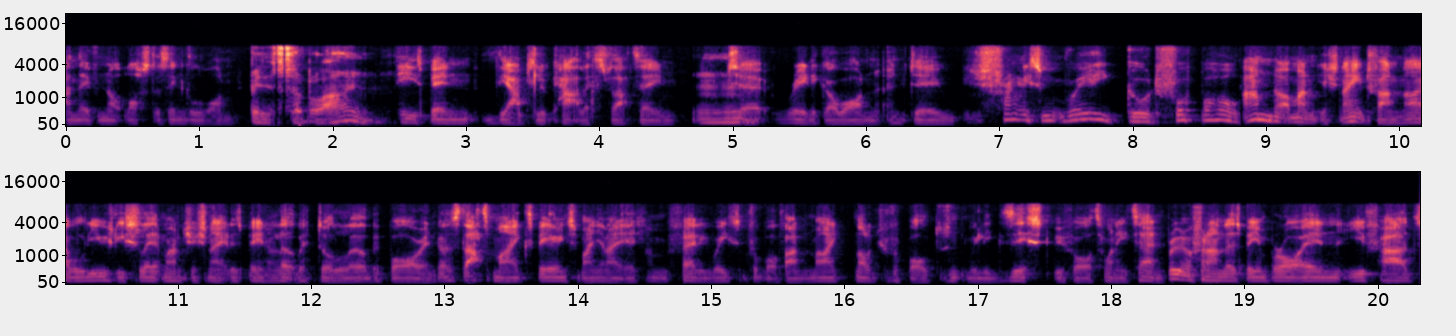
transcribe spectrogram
and they've not lost a single one. Been sublime. He's been the absolute catalyst for that team Mhm. to really go on and do, frankly, some really good football. I'm not a Manchester United fan. and I will usually slate Manchester United as being a little bit dull, a little bit boring, because that's my experience of Man United. I'm a fairly recent football fan. My knowledge of football doesn't really exist before 2010. Bruno Fernandes being brought in. You've had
